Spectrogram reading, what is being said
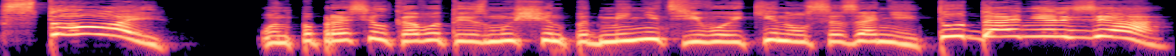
«Стой!» Он попросил кого-то из мужчин подменить его и кинулся за ней. «Туда нельзя!»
